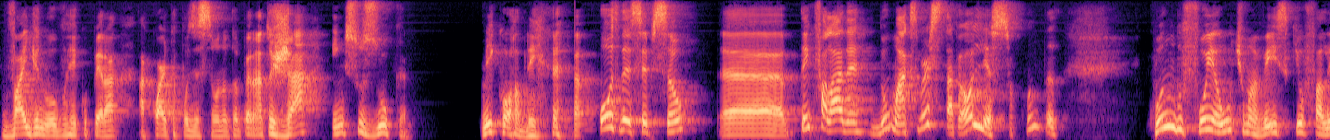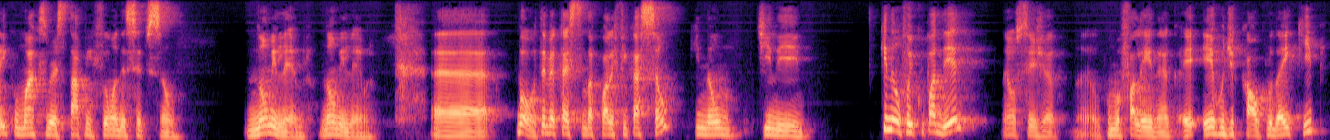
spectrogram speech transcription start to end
vai de novo recuperar a quarta posição no campeonato já em Suzuka. Me cobrem. Outra decepção, uh, tem que falar, né, do Max Verstappen. Olha só quanta... Quando foi a última vez que eu falei que o Max Verstappen foi uma decepção? Não me lembro, não me lembro. Uh, bom, teve a questão da qualificação, que não, que, que não foi culpa dele, né? ou seja, como eu falei, né? erro de cálculo da equipe.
